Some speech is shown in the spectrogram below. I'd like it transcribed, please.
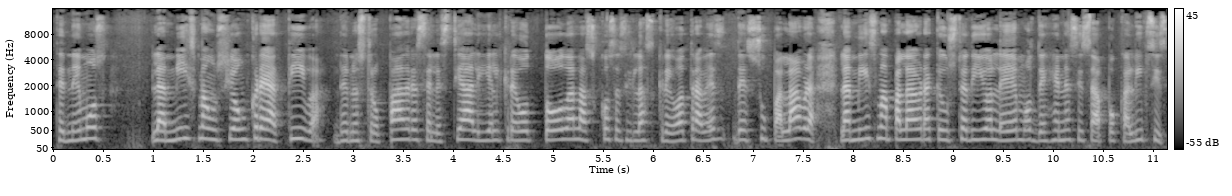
Tenemos la misma unción creativa de nuestro Padre Celestial y Él creó todas las cosas y las creó a través de su palabra, la misma palabra que usted y yo leemos de Génesis a Apocalipsis.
